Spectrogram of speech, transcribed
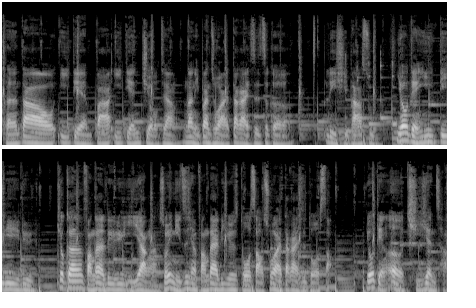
可能到一点八、一点九这样，那你办出来大概也是这个利息趴数。优点一低利率，就跟房贷的利率一样啊，所以你之前房贷利率是多少，出来大概也是多少。优点二，期限长，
